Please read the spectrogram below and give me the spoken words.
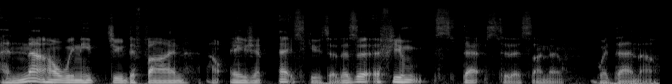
And now we need to define our agent executor. There's a, a few steps to this i know we're there now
